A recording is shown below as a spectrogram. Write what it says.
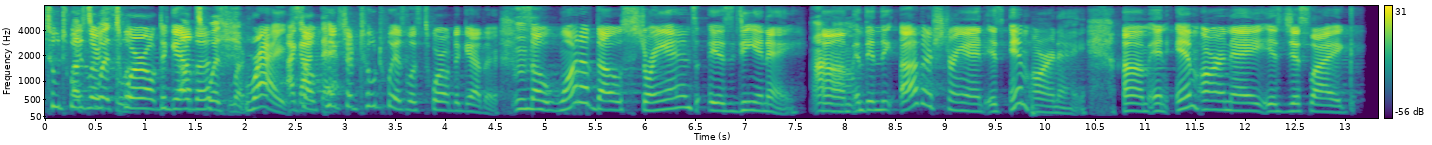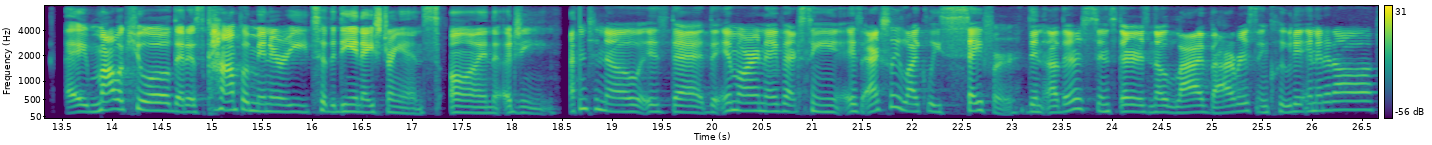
two Twizzlers twirled together. A Twizzler, right? I got so that. picture two Twizzlers twirled together. Mm-hmm. So one of those strands is DNA, uh-huh. um, and then the other strand is mRNA. Um, and mRNA is just like a molecule that is complementary to the DNA strands on a gene. I think to know is that the mRNA vaccine is actually likely safer than others since there is no live virus included in it at all.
